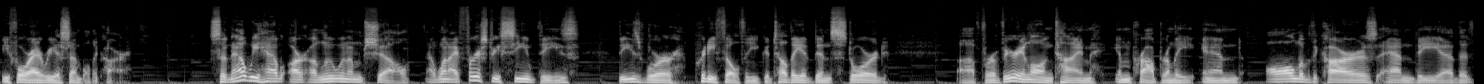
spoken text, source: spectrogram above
before I reassemble the car. So now we have our aluminum shell. Now, when I first received these, these were pretty filthy. You could tell they had been stored uh, for a very long time improperly, and all of the cars and the uh, the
